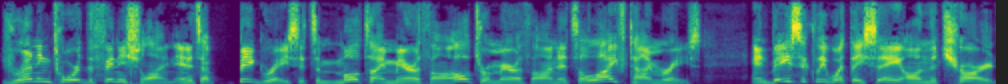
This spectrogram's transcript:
He's running toward the finish line. And it's a big race. It's a multi marathon, ultra marathon. It's a lifetime race. And basically, what they say on the chart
